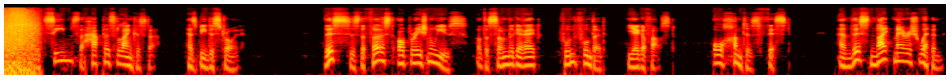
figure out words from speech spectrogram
and it seems the hapless Lancaster has been destroyed. This is the first operational use of the Sondergerät 500 Jägerfaust, or Hunter's Fist, and this nightmarish weapon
